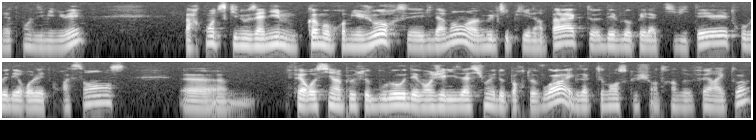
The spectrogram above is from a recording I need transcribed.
nettement diminué. Par contre, ce qui nous anime, comme au premier jour, c'est évidemment euh, multiplier l'impact, développer l'activité, trouver des relais de croissance, euh, faire aussi un peu ce boulot d'évangélisation et de porte-voix, exactement ce que je suis en train de faire avec toi.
